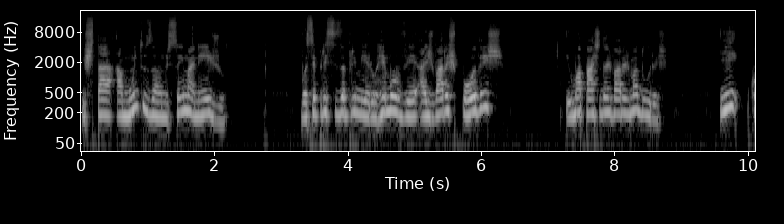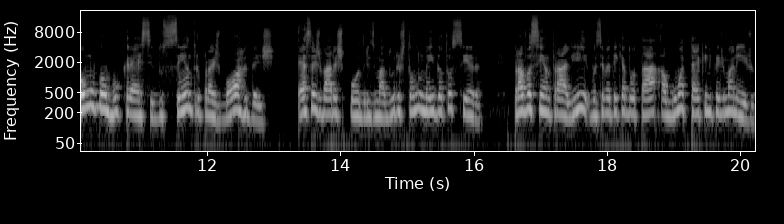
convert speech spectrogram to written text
está há muitos anos sem manejo, você precisa primeiro remover as varas podres e uma parte das varas maduras. E como o bambu cresce do centro para as bordas, essas varas podres e maduras estão no meio da toceira. Para você entrar ali, você vai ter que adotar alguma técnica de manejo.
